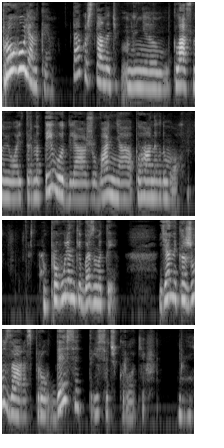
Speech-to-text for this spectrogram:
Прогулянки. Також стануть класною альтернативою для жування поганих думок прогулянки без мети. Я не кажу зараз про 10 тисяч кроків. Ні.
